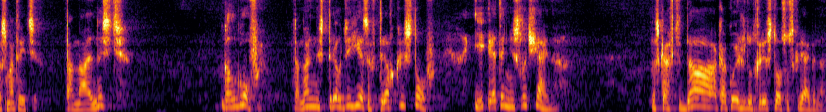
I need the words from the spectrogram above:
Посмотрите, тональность Голгофы, тональность трех диезов, трех крестов – и это не случайно. Вы скажете, да, какой же тут Христос у Скрябина?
